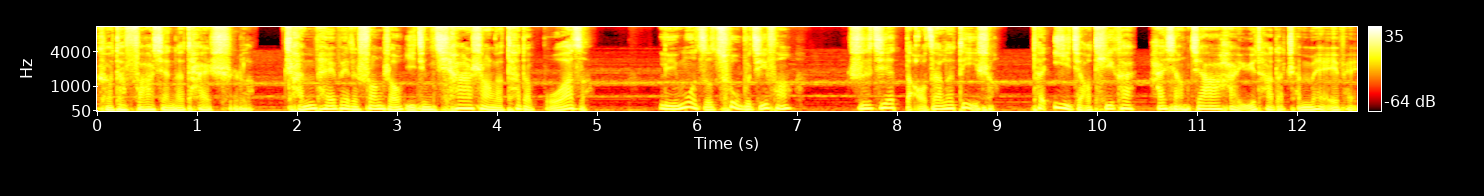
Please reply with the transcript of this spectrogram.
可他发现的太迟了，陈培培的双手已经掐上了他的脖子。李木子猝不及防，直接倒在了地上。他一脚踢开还想加害于他的陈培培，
